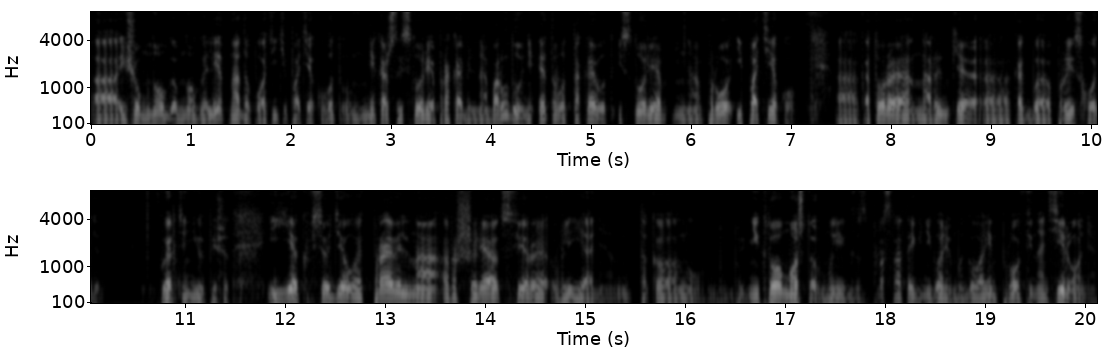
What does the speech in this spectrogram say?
а, еще много-много лет надо платить ипотеку. Вот, мне кажется, история про кабельное оборудование — это вот такая вот история про ипотеку, а, которая на рынке, а, как бы, происходит. QWERTY пишет, IEK все делает правильно, расширяют сферы влияния. Так, э, ну, никто может, мы про стратегию не говорим, мы говорим про финансирование.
